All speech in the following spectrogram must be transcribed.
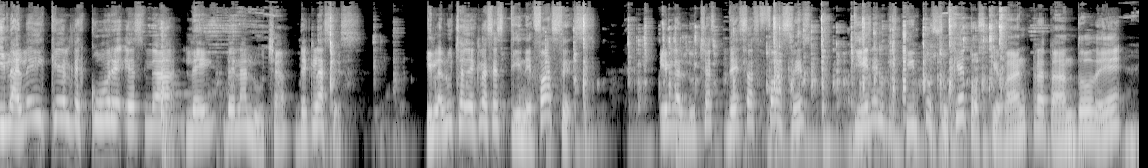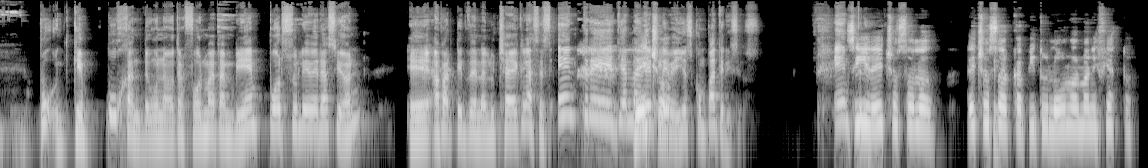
Y la ley que él descubre es la ley de la lucha de clases. Y la lucha de clases tiene fases. Y las luchas de esas fases tienen distintos sujetos que van tratando de. que empujan de una u otra forma también por su liberación eh, a partir de la lucha de clases. Entre ellas la De de, plebeyos con patricios. Entre- Sí, de hecho, solo, de hecho, eso es el capítulo 1 del manifiesto.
